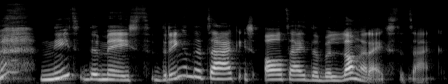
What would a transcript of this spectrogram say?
niet de meest dringende taak is altijd de belangrijkste taak.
